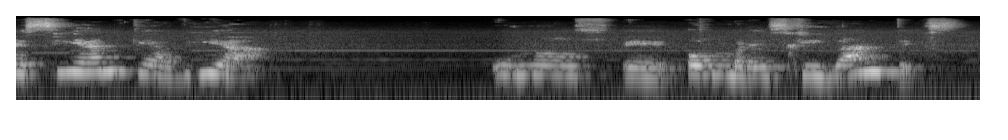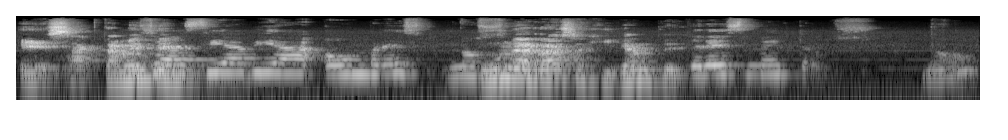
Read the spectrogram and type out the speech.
Decían que había unos eh, hombres gigantes. O Exactamente. sea, sí había hombres, no sé, Una raza gigante. tres metros, ¿no?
